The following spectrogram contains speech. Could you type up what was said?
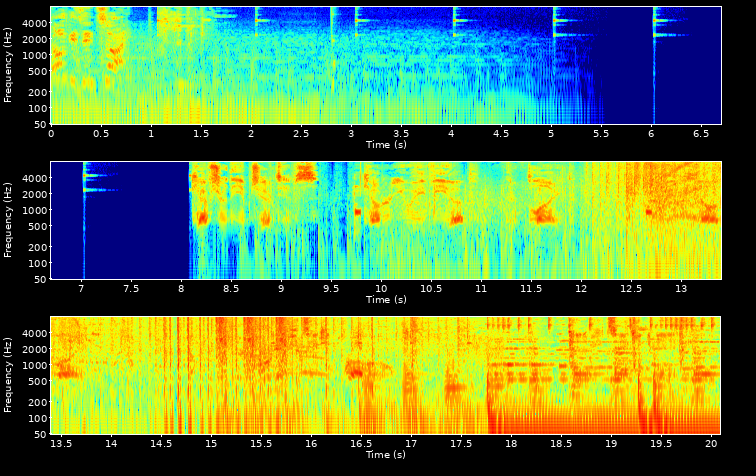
Target's in sight. Capture the objectives. Counter UAV up. They're blind. UAV online. Enemy taking Bravo. Enemy taking A.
